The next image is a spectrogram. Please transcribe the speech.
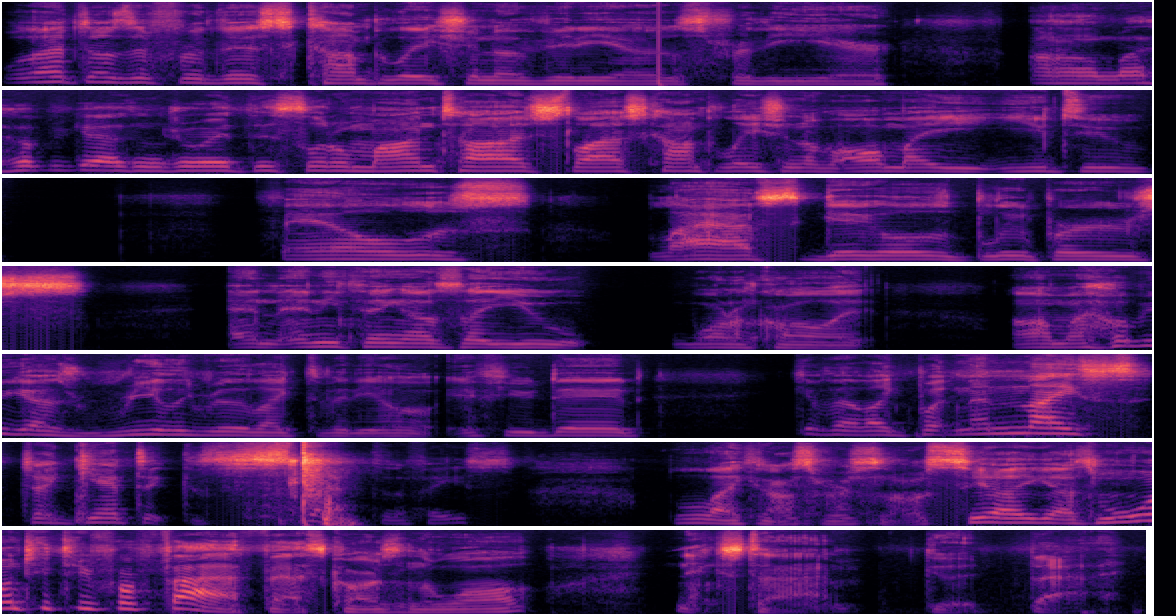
Well, that does it for this compilation of videos for the year. Um, I hope you guys enjoyed this little montage slash compilation of all my YouTube fails, laughs, giggles, bloopers, and anything else that you want to call it. Um, I hope you guys really, really liked the video. If you did, give that like button a nice, gigantic slap to the face. Like and also person. I'll see all you guys. One, two, three, four, five fast cars on the wall. Next time. Goodbye.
